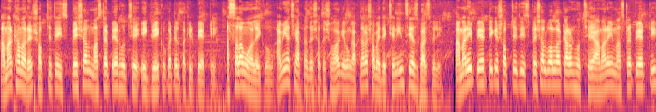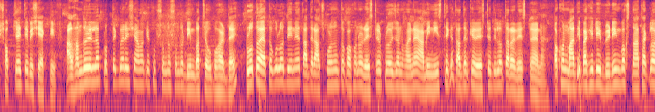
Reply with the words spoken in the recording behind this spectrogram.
আমার খামারের সবচেয়ে স্পেশাল মাস্টার পেয়ার হচ্ছে এই গ্রে কোকাটেল পাখির পেয়ারটি আসসালামু আলাইকুম, আমি আছি আপনাদের সাথে সোহাগ এবং আপনারা সবাই দেখছেন ইনসিয়াস বার্সভেলি আমার এই পেয়ারটিকে সবচাইতে স্পেশাল বলার কারণ হচ্ছে আমার এই মাস্টার পেয়ারটি সবচাইতে বেশি অ্যাক্টিভ আলহামদুলিল্লাহ প্রত্যেকবার এসে আমাকে খুব সুন্দর সুন্দর ডিম বাচ্চা উপহার দেয়। মূলত এতগুলো দিনে তাদের আজ পর্যন্ত কখনো রেস্টের প্রয়োজন হয় না আমি নিজ থেকে তাদেরকে রেস্টে দিলেও তারা রেস্ট নেয় না। তখন মাদি পাখিটি ব্রিডিং বক্স না থাকলেও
